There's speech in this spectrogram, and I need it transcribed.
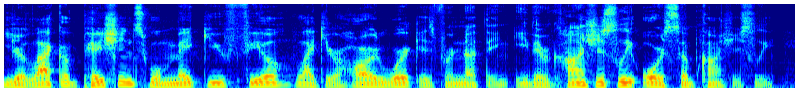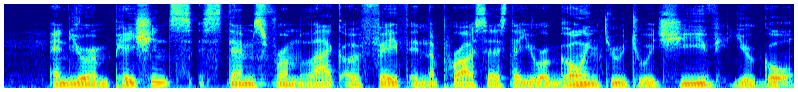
your lack of patience will make you feel like your hard work is for nothing, either consciously or subconsciously. And your impatience stems from lack of faith in the process that you are going through to achieve your goal.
